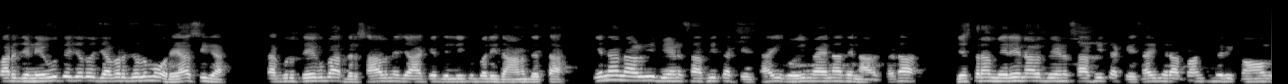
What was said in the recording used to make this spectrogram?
ਪਰ ਜਨੇਊ ਤੇ ਜਦੋਂ ਜ਼ਬਰ ਜ਼ੁਲਮ ਹੋ ਰਿਹਾ ਸੀਗਾ ਤਾਂ ਗੁਰੂ ਤੇਗ ਬਹਾਦਰ ਸਾਹਿਬ ਨੇ ਜਾ ਕੇ ਦਿੱਲੀ 'ਚ ਬਲੀਦਾਨ ਦਿੱਤਾ। ਇਹਨਾਂ ਨਾਲ ਵੀ ਬੇਇਨਸਾਫੀ ਧੱਕੇਸ਼ਾਹੀ ਹੋਈ ਮੈਂ ਇਹਨਾਂ ਦੇ ਨਾਲ ਖੜਾ ਜਿਸ ਤਰ੍ਹਾਂ ਮੇਰੇ ਨਾਲ ਬੇਇਨਸਾਫੀ ਧੱਕੇਸ਼ਾਹੀ ਮੇਰਾ ਪੰਥ ਮੇਰੀ ਕੌਮ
